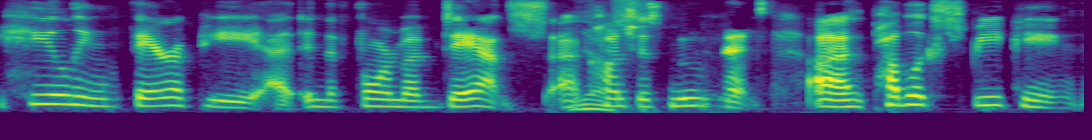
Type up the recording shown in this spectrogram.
healing therapy uh, in the form of dance, uh, yes. conscious movement, uh, public speaking,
